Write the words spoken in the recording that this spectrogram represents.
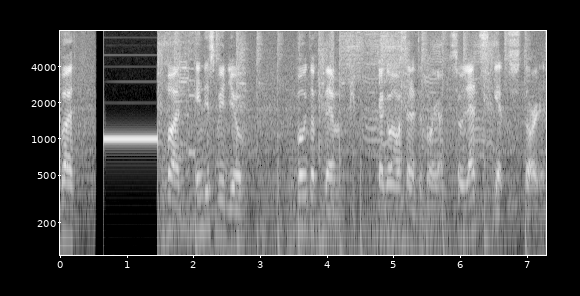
but, but in this video, both of them gagawa ko sa tutorial. So let's get started.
